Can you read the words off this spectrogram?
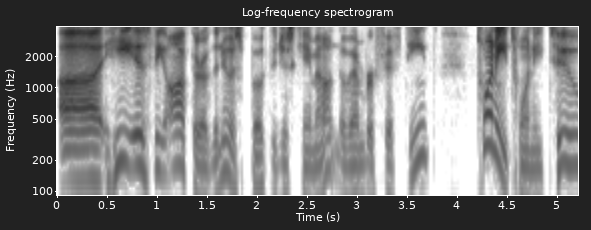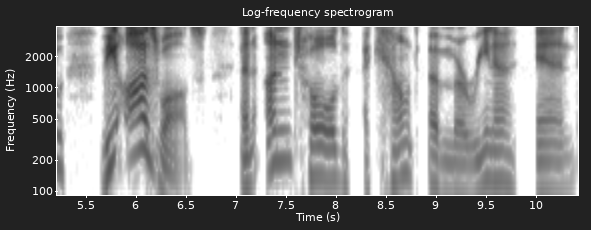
Uh, he is the author of the newest book that just came out November fifteenth, twenty twenty two, The Oswalds: An Untold Account of Marina and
